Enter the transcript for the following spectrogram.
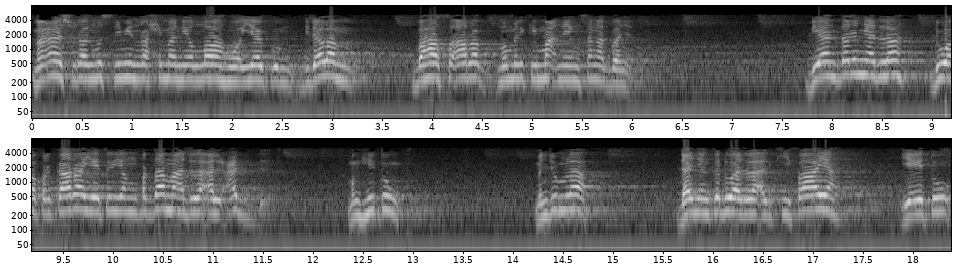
ma'asyiral muslimin rahimani Allah wa iyyakum di dalam bahasa Arab memiliki makna yang sangat banyak. Di antaranya adalah dua perkara yaitu yang pertama adalah al-add menghitung menjumlah dan yang kedua adalah al-kifayah yaitu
